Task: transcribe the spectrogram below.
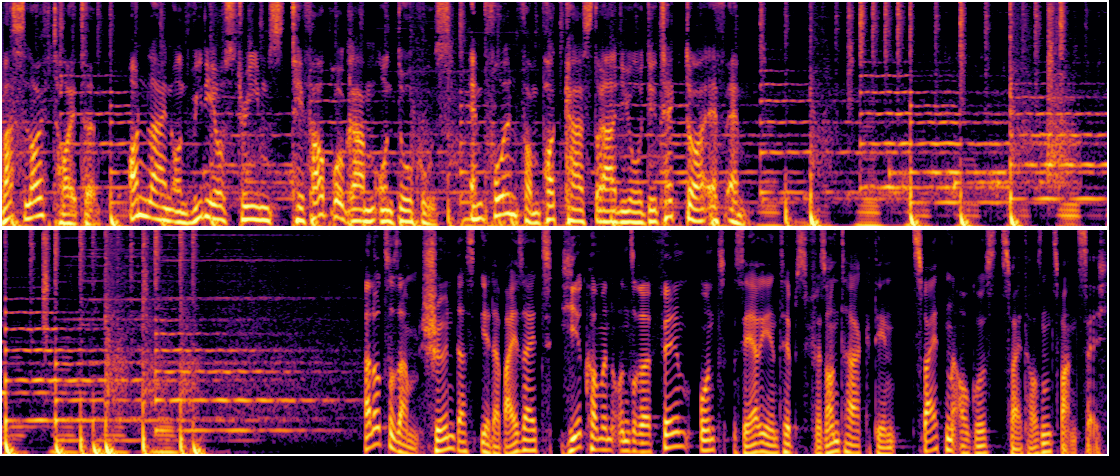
Was läuft heute? Online- und Videostreams, TV-Programm und Dokus. Empfohlen vom Podcast Radio Detektor FM. Hallo zusammen, schön, dass ihr dabei seid. Hier kommen unsere Film- und Serientipps für Sonntag, den 2. August 2020.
